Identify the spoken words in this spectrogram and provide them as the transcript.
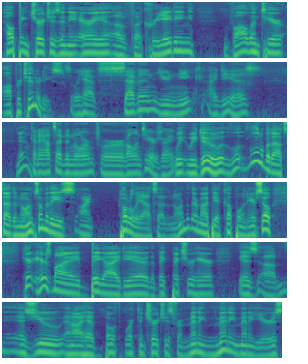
helping churches in the area of uh, creating volunteer opportunities. So, we have seven unique ideas Yeah. kind of outside the norm for volunteers, right? We, we do a l- little bit outside the norm. Some of these aren't totally outside the norm, but there might be a couple in here. So here, here's my big idea, or the big picture here is um, as you and I have both worked in churches for many, many, many years,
